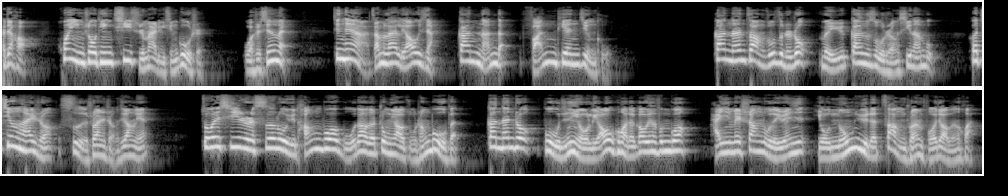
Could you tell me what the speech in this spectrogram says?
大家好，欢迎收听七十迈旅行故事，我是新卫。今天啊，咱们来聊一下甘南的梵天净土。甘南藏族自治州位于甘肃省西南部，和青海省、四川省相连。作为昔日丝路与唐波古道的重要组成部分，甘南州不仅有辽阔的高原风光，还因为商路的原因，有浓郁的藏传佛教文化，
